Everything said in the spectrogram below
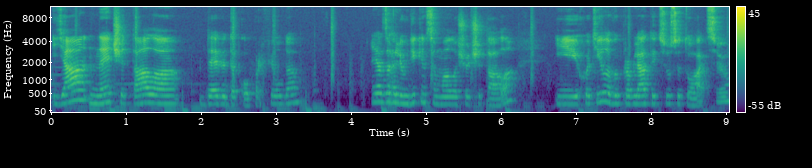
Я не читала Девіда Копперфілда. Я взагалі у Дікенса мало що читала і хотіла виправляти цю ситуацію.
